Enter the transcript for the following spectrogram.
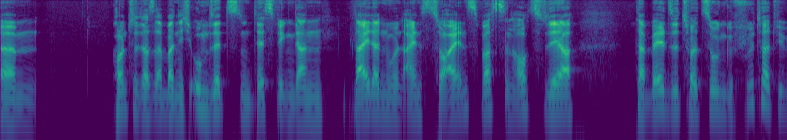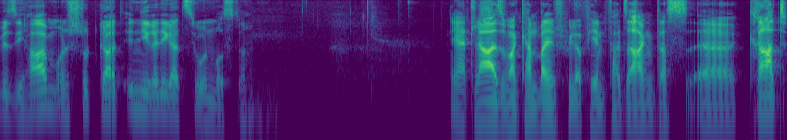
ähm, konnte das aber nicht umsetzen und deswegen dann leider nur ein 1 zu 1, was dann auch zu der Tabellensituation geführt hat, wie wir sie haben und Stuttgart in die Relegation musste. Ja klar, also man kann bei dem Spiel auf jeden Fall sagen, dass äh, gerade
